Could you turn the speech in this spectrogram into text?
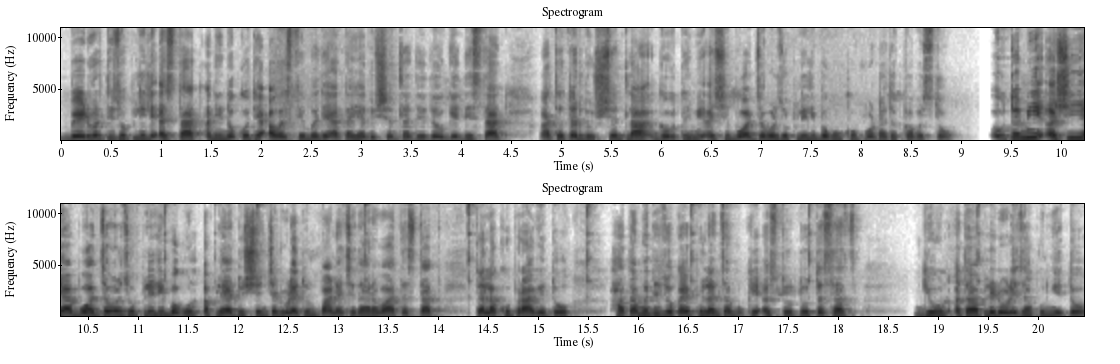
बेडवरती झोपलेले असतात आणि नको त्या अवस्थेमध्ये आता ह्या दुष्यंतला ते दोघे दिसतात. आता तर दुष्यंतला गौतमी अशी बॉसजवळ झोपलेली बघून खूप मोठा धक्का बसतो. गौतमी अशी या बॉसजवळ झोपलेली बघून आपल्या दुष्यंतच्या डोळ्यातून पाण्याच्या धार वाहत असतात. त्याला खूप राग येतो. हातामध्ये जो काही फुलांचा बुके असतो तो तसाच घेऊन आता आपले डोळे झाकून घेतो.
